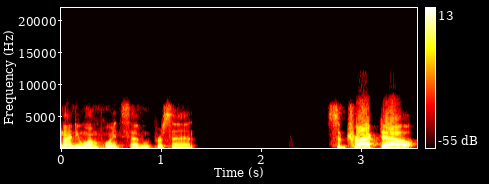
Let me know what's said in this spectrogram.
91.7%. Subtract out,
